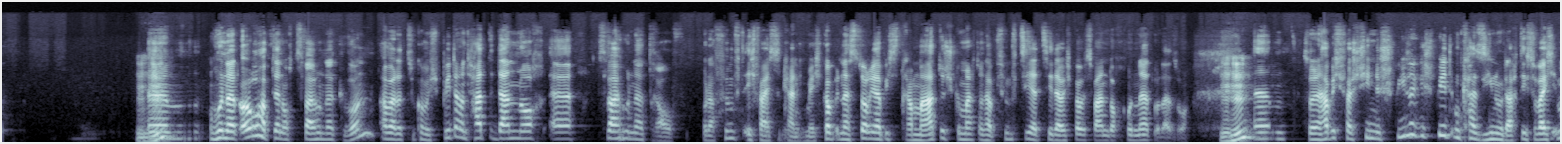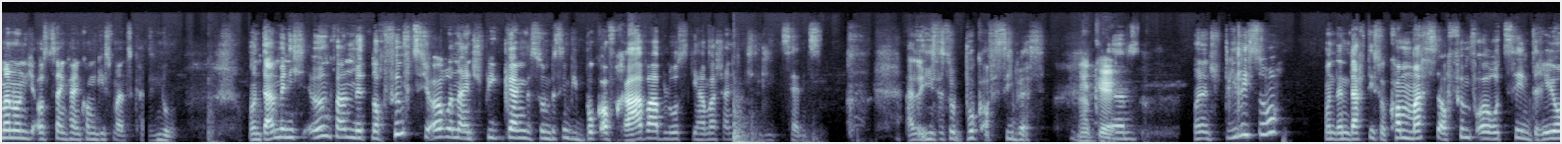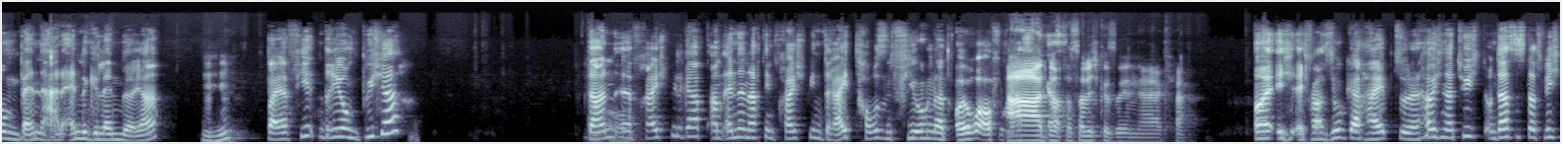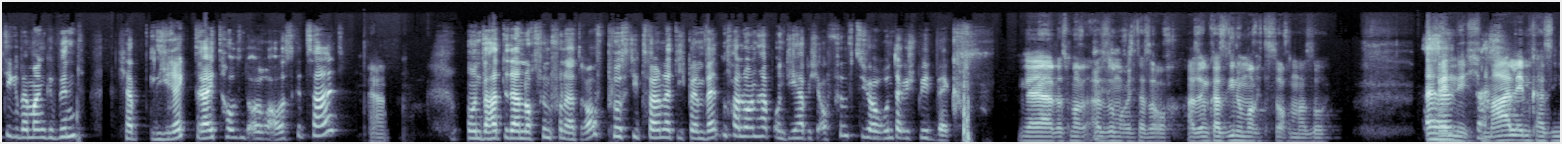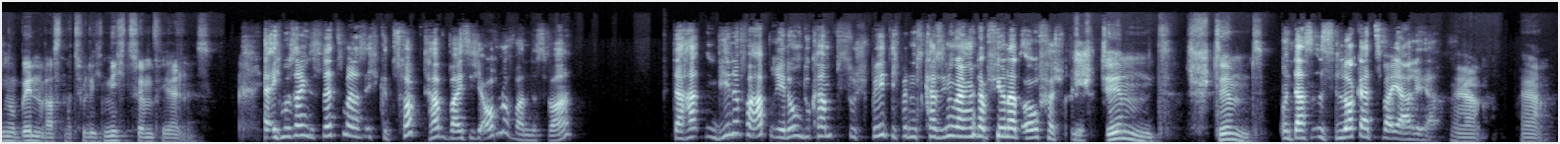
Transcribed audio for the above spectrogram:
Mhm. Ähm, 100 Euro, habe dann noch 200 gewonnen, aber dazu komme ich später und hatte dann noch äh, 200 drauf. Oder 50, ich weiß es gar nicht mehr. Ich glaube, in der Story habe ich es dramatisch gemacht und habe 50 erzählt, aber ich glaube, es waren doch 100 oder so. Mhm. Ähm, so, dann habe ich verschiedene Spiele gespielt im Casino, dachte ich so, weil ich immer noch nicht auszahlen kann, komm, gehst mal ins Casino. Und dann bin ich irgendwann mit noch 50 Euro in ein Spiel gegangen, das ist so ein bisschen wie Book of Rava, bloß die haben wahrscheinlich nicht die Lizenz. Also hieß es so Book of Siebes. Okay. Ähm, und dann spiele ich so und dann dachte ich so, komm, machst du auf 5 Euro 10 Drehungen, wenn an Ende Gelände, ja? Mhm. Bei der vierten Drehung Bücher Dann Oh. äh, Freispiel gehabt, am Ende nach den Freispielen 3400 Euro auf dem Ah, gehabt. das habe ich gesehen. Ja, ja, klar. Und ich, ich war so gehypt. So, dann habe ich natürlich, und das ist das Wichtige, wenn man gewinnt, ich habe direkt 3000 Euro ausgezahlt. Ja. Und hatte dann noch 500 drauf, plus die 200, die ich beim Wetten verloren habe. Und die habe ich auf 50 Euro runtergespielt, weg. Ja, ja, das mach, also so mache ich das auch. Also im Casino mache ich das auch immer so. Äh, Wenn ich mal im Casino bin, was natürlich nicht zu empfehlen ist. Ja, ich muss sagen, das letzte Mal, dass ich gezockt habe, weiß ich auch noch, wann das war. Da hatten wir eine Verabredung, du kamst zu spät, ich bin ins Casino gegangen und habe 400 Euro verspielt. Stimmt, stimmt. Und das ist locker zwei Jahre her. Ja, ja.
